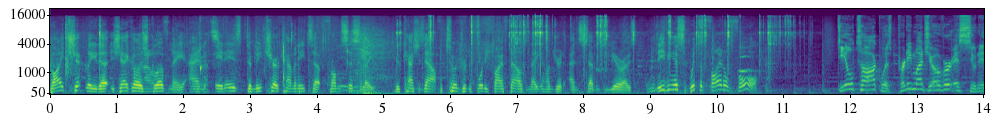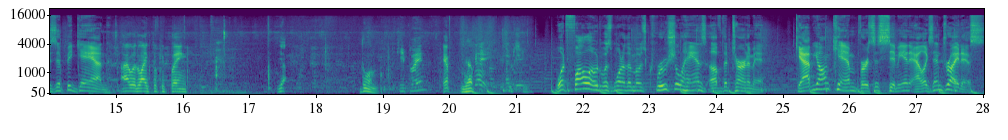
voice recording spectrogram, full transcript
by chip leader Grzegorz Glowny, and it is Demetrio Caminita from Sicily who cashes out for 245,870 euros, leaving us with the final four. Deal talk was pretty much over as soon as it began. I would like to keep playing. Yeah. Done. Keep playing? Yep. Yep. What followed was one of the most crucial hands of the tournament. Gab Yong Kim versus Symeon Alexandridis.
